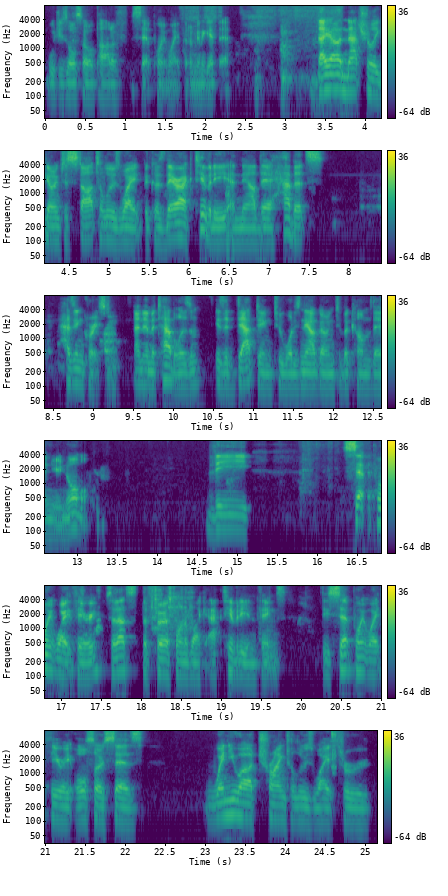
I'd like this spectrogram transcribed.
which is also a part of set point weight, but I'm going to get there. They are naturally going to start to lose weight because their activity and now their habits has increased and their metabolism is adapting to what is now going to become their new normal. The set point weight theory, so that's the first one of like activity and things. The set point weight theory also says when you are trying to lose weight through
